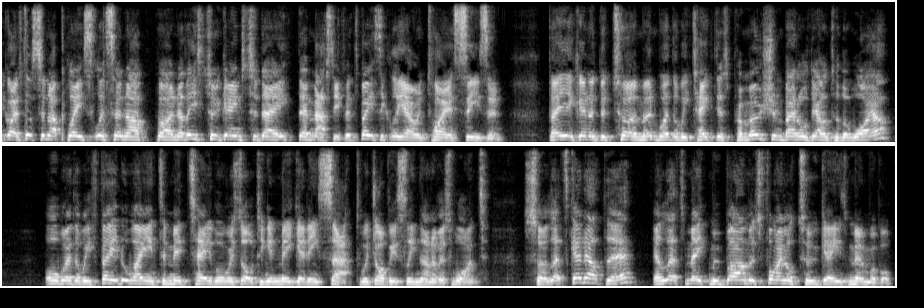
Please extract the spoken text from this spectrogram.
guys, listen up, please. Listen up. Uh, now, these two games today, they're massive. It's basically our entire season. They are going to determine whether we take this promotion battle down to the wire or whether we fade away into mid-table, resulting in me getting sacked, which obviously none of us want. So let's get out there and let's make Mubama's final two games memorable.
